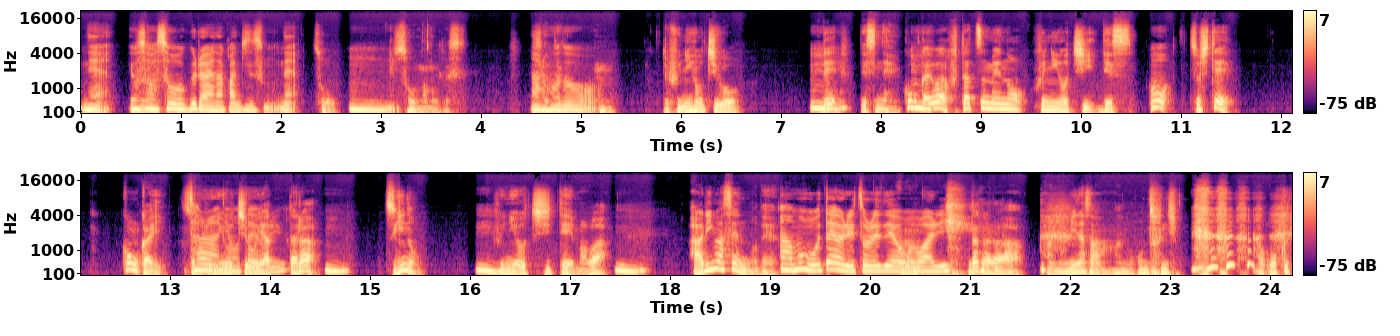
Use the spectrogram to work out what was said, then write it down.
ね、良さそうぐらいな感じですもんね。そう。うん、そうなのです。なるほど。で腑に落ちを、うん。でですね今回は2つ目の腑に落ちです。お、そして今回その腑に落ちをやったらうん、次のうん。腑に落ちテーマはうん、ありませんので、あ、もうお便りそれで終わり。だからあの皆さんあの本当に 送っ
